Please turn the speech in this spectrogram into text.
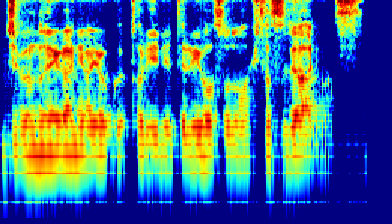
自分の映画にはよく取り入れてる要素の一つではあります。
